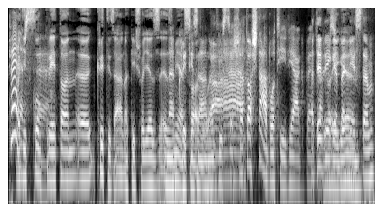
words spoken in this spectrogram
Persze. vagy itt konkrétan uh, kritizálnak is, hogy ez, ez Nem milyen kritizálnak szar, biztos, hát a stábot hívják be. Hát én régebben néztem,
